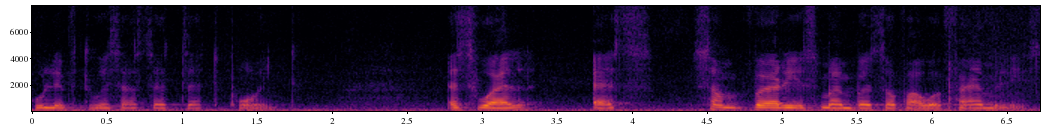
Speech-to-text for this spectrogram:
who lived with us at that point, as well as some various members of our families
